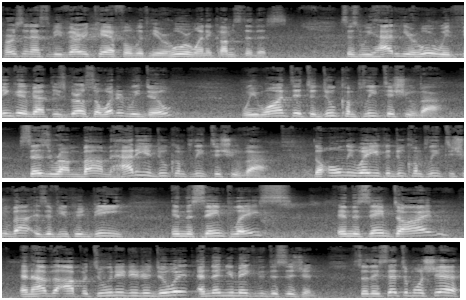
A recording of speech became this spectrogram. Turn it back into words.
Person has to be very careful with Hirhur when it comes to this. It says we had Hirhur, we're thinking about these girls, so what did we do? We wanted to do complete teshuvah. Says Rambam, how do you do complete teshuvah? The only way you could do complete teshuvah is if you could be in the same place, in the same time, and have the opportunity to do it, and then you make the decision. So they said to Moshe,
